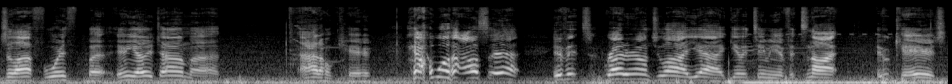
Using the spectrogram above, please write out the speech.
July Fourth, but any other time, uh, I don't care. well, I'll say that if it's right around July, yeah, give it to me. If it's not, who cares?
